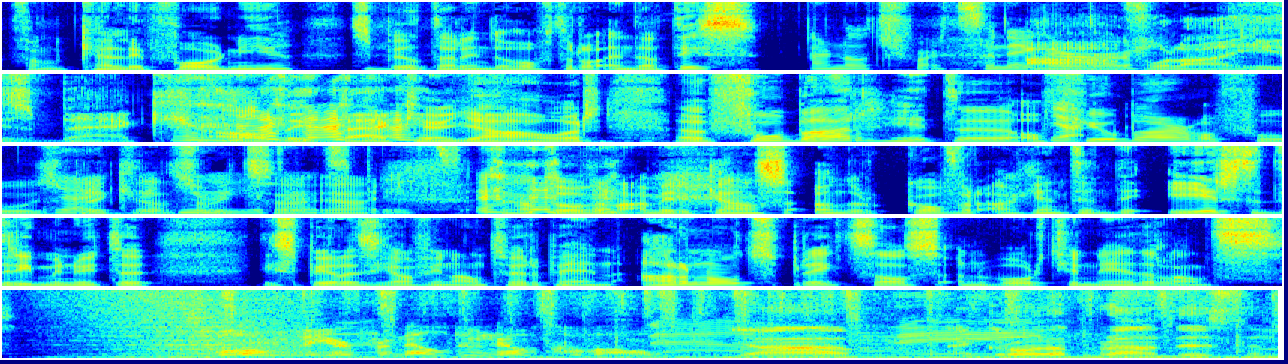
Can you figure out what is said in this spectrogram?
van Californië, speelt daar in de hoofdrol, en dat is... Arnold Schwarzenegger. Ah, voilà, he's back. I'll be back. Eh, ja hoor. Eh, Fubar heet, eh, of Ja. Fubar, of hoe Ja, spreek je weet dat? Zoiets, je het ja. Het gaat over een Amerikaanse undercover agent en de eerste drie minuten die spelen zich af in Antwerpen en Arnold spreekt zelfs een woordje Nederlands. Brandweer, vermeld uw noodgeval. Ja, een grote brand is in.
